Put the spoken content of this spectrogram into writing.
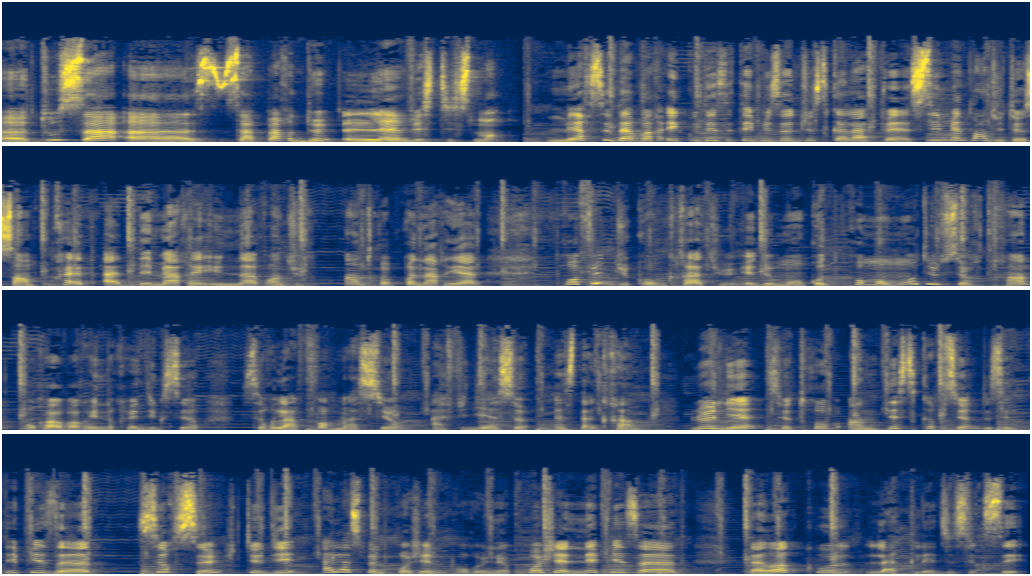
euh, tout ça, euh, ça part de l'investissement. Merci d'avoir écouté cet épisode jusqu'à la fin. Si maintenant tu te sens prête à démarrer une aventure entrepreneuriale, profite du cours gratuit et de mon code promo module sur 30 pour avoir une réduction sur la formation affiliation Instagram. Le lien se trouve en description de cet épisode. Sur ce, je te dis à la semaine prochaine pour une prochaine épisode. Ça va cool, la clé du succès.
